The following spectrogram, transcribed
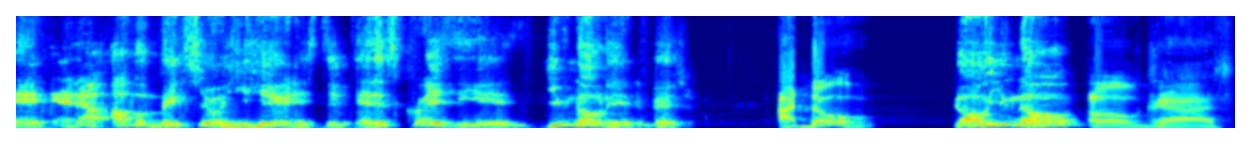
and, and I, I'm gonna make sure he hear this too. And it's crazy is you know the individual. I know. Oh, you know, him. Oh gosh.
